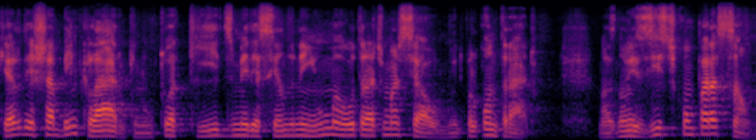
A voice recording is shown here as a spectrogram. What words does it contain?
Quero deixar bem claro que não estou aqui desmerecendo nenhuma outra arte marcial, muito pelo contrário. Mas não existe comparação,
